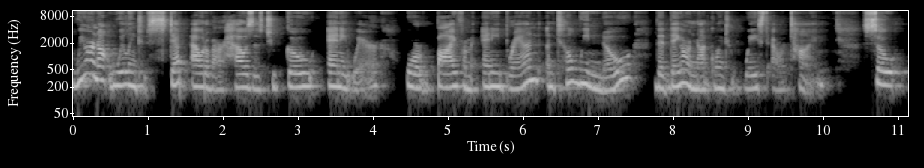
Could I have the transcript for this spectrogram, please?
We are not willing to step out of our houses to go anywhere or buy from any brand until we know that they are not going to waste our time. So,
